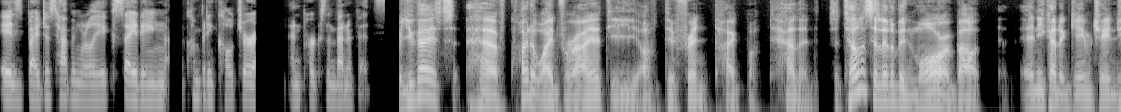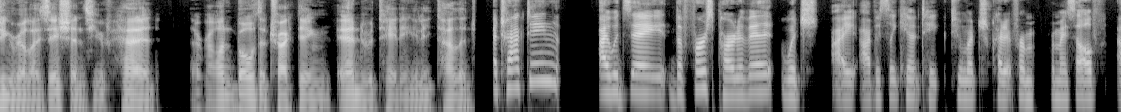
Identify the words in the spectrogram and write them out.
is by just having really exciting company culture and perks and benefits. You guys have quite a wide variety of different type of talent. So tell us a little bit more about any kind of game changing realizations you've had around both attracting and retaining elite talent? Attracting, I would say the first part of it, which I obviously can't take too much credit from for myself, uh,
